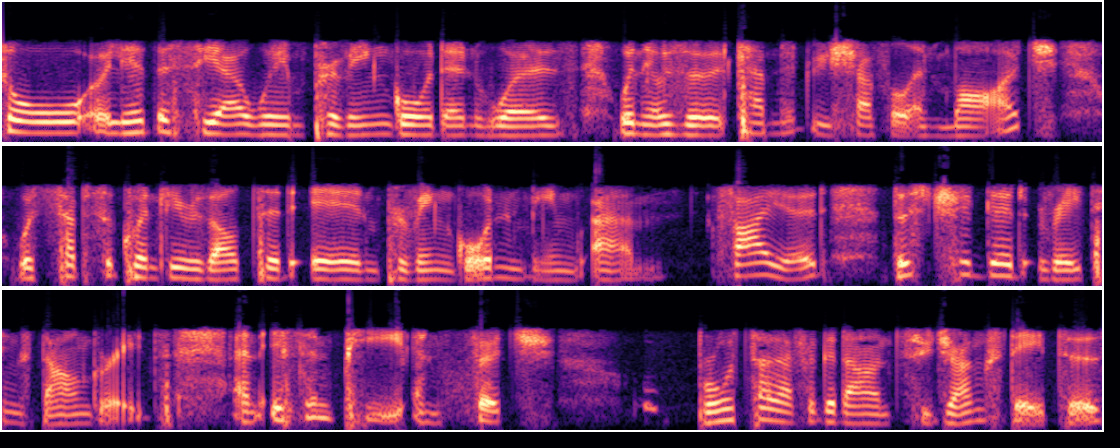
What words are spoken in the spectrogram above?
saw earlier this year when Pravin Gordhan was, when there was a cabinet reshuffle in March, which subsequently resulted in Pravin Gordhan being um, fired, this triggered ratings downgrades. And S&P and Fitch brought South Africa down to junk status,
